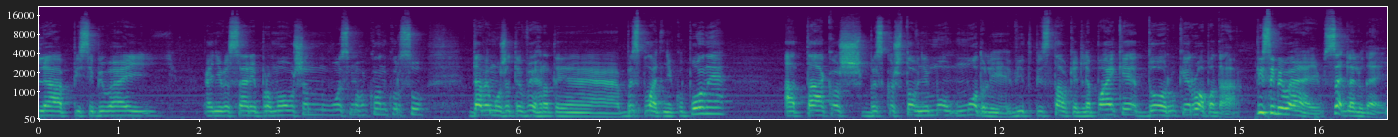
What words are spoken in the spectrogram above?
для PCBWay Anniversary Promotion 8 конкурсу, де ви можете виграти безплатні купони, а також безкоштовні модулі від підставки для пайки до руки ропода. PCBWay – все для людей.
